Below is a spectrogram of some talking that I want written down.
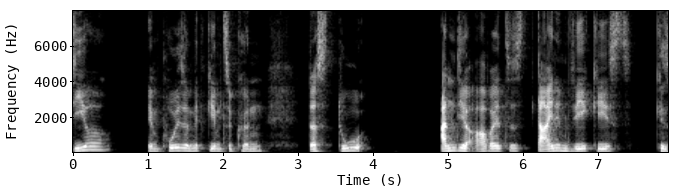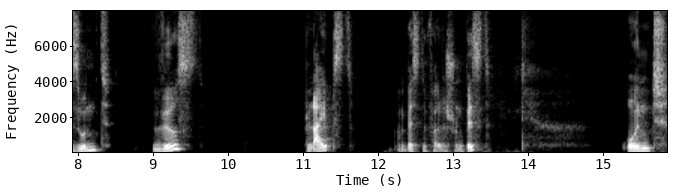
dir Impulse mitgeben zu können, dass du an dir arbeitest, deinen Weg gehst, gesund wirst, bleibst, am besten Fall das schon bist und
